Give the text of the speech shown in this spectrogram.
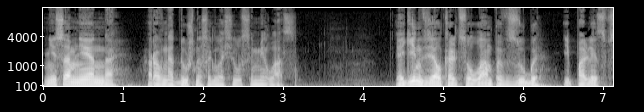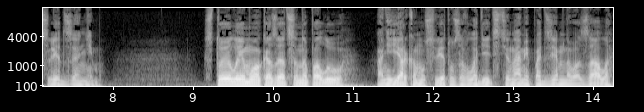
«Несомненно», — равнодушно согласился Милас. Эгин взял кольцо лампы в зубы и полез вслед за ним. Стоило ему оказаться на полу, а не яркому свету завладеть стенами подземного зала,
